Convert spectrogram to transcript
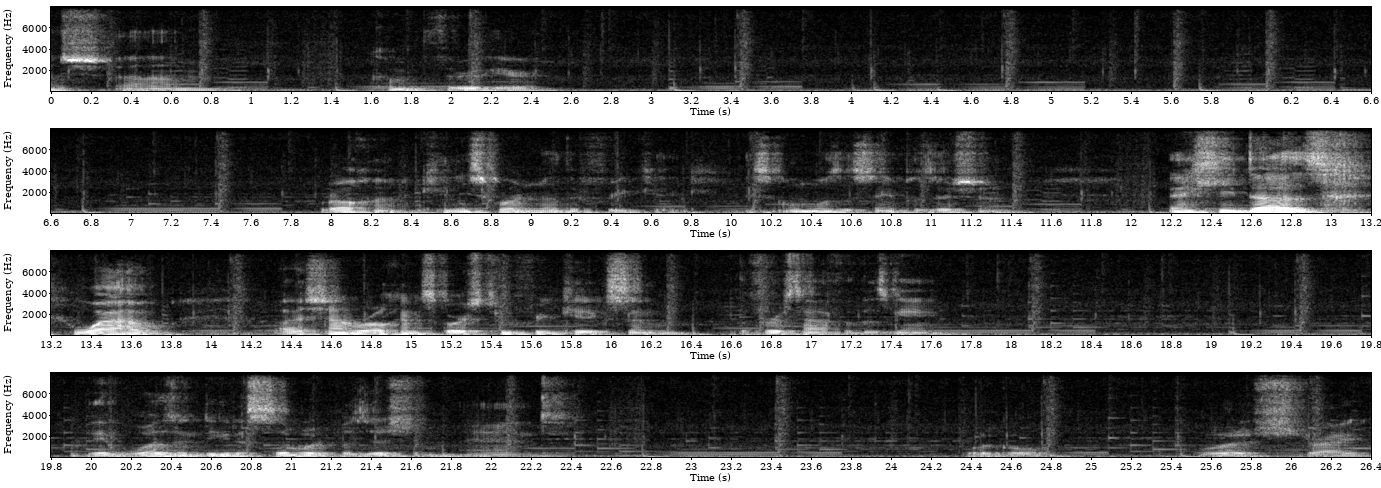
Much um, coming through here. Rohan, can he score another free kick? It's almost the same position. And he does. wow. Uh, Sean Rohan scores two free kicks in the first half of this game. It was indeed a similar position, and what a goal. What a strike.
